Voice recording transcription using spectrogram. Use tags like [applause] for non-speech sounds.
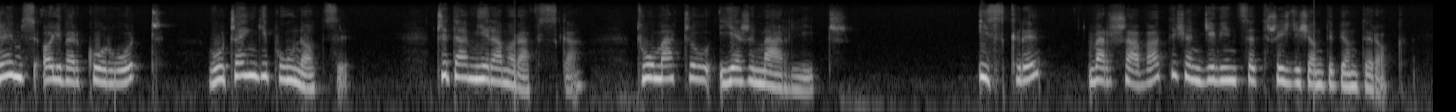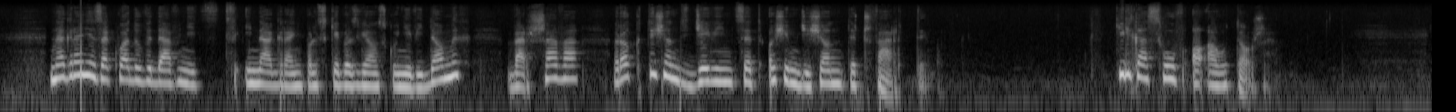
James Oliver Curwood Włóczęgi Północy. Czyta Mira Morawska. Tłumaczył Jerzy Marlicz. Iskry Warszawa 1965 rok. Nagranie Zakładu Wydawnictw i Nagrań Polskiego Związku Niewidomych Warszawa rok 1984 Kilka słów o autorze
